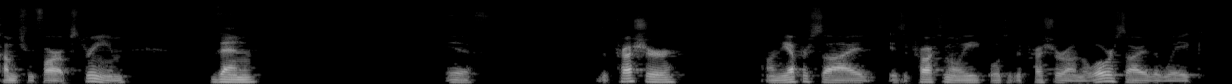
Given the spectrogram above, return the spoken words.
comes from far upstream, then if the pressure on the upper side is approximately equal to the pressure on the lower side of the wake,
